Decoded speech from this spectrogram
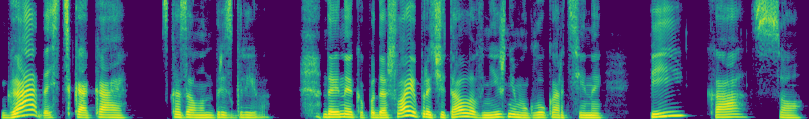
«Гадость какая!» — сказал он брезгливо. Дайнека подошла и прочитала в нижнем углу картины «Пикассо».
